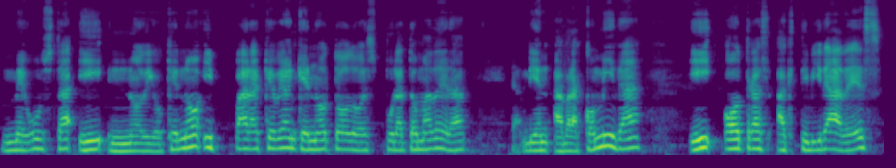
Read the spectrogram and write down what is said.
me gusta y no digo que no. Y para que vean que no todo es pura tomadera, también habrá comida y otras actividades,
